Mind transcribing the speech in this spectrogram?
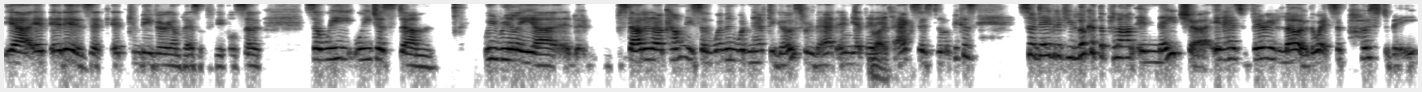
yeah, it, it is. It it can be very unpleasant for people. So so we we just um, we really uh, started our company so women wouldn't have to go through that, and yet they Right. have access to it because. So, David, if you look at the plant in nature, it has very low, the way it's supposed to be,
